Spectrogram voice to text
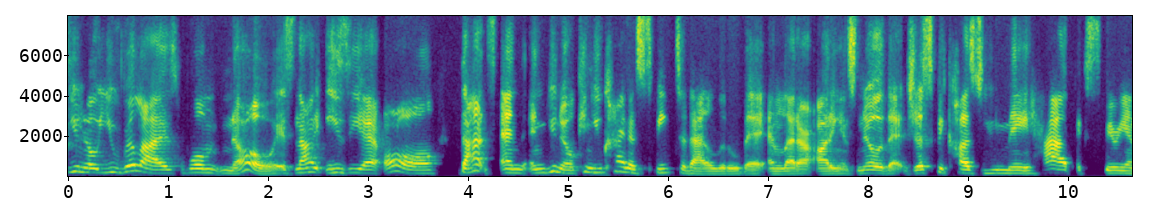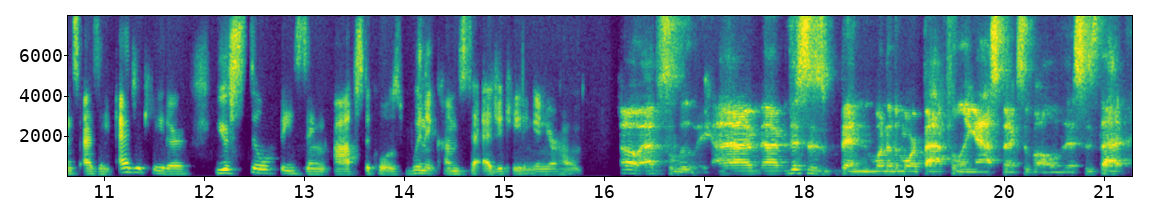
you know you realize well no it's not easy at all that's and and you know can you kind of speak to that a little bit and let our audience know that just because you may have experience as an educator you're still facing obstacles when it comes to educating in your home Oh, absolutely. Uh, uh, this has been one of the more baffling aspects of all of this is that,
